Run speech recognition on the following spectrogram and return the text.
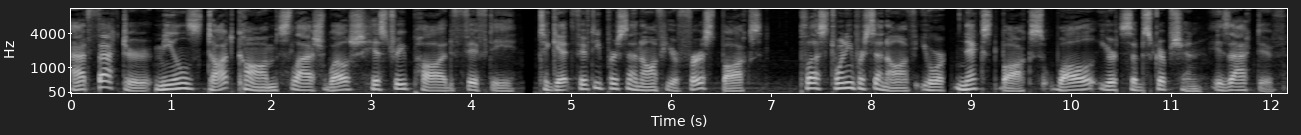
at factormeals.com slash Welsh History Pod 50 to get 50% off your first box plus 20% off your next box while your subscription is active.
